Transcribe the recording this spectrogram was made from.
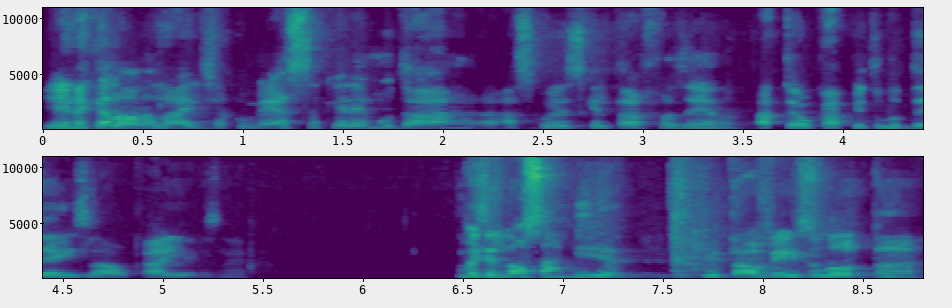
E aí, naquela hora lá, ele já começa a querer mudar as coisas que ele estava fazendo. Até o capítulo 10 lá, o Caeiros, né? Mas ele não sabia que talvez o Lotan,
